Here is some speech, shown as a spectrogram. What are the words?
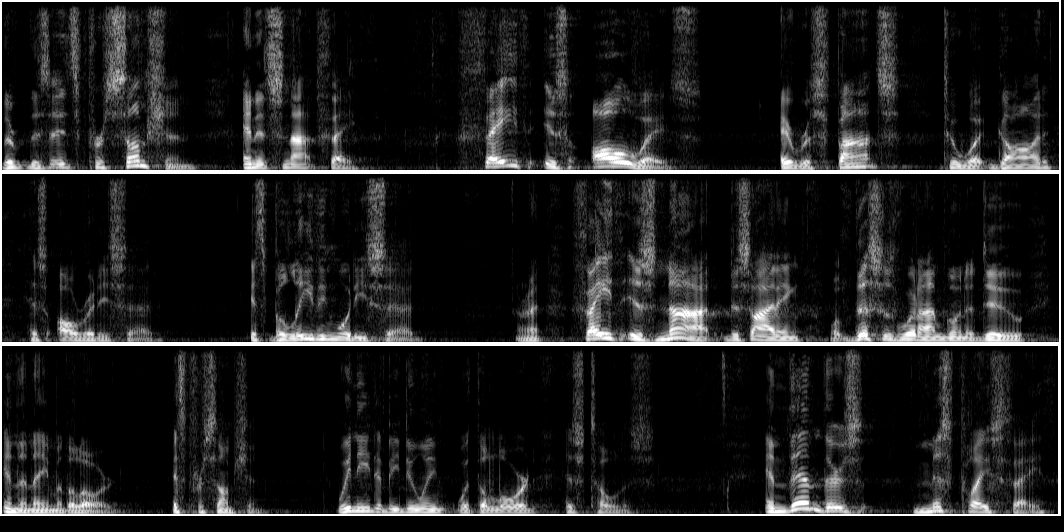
It's presumption and it's not faith. Faith is always a response to what God has already said. It's believing what He said. All right? Faith is not deciding, well, this is what I'm going to do in the name of the Lord. It's presumption. We need to be doing what the Lord has told us. And then there's misplaced faith.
